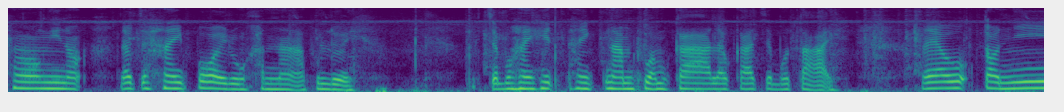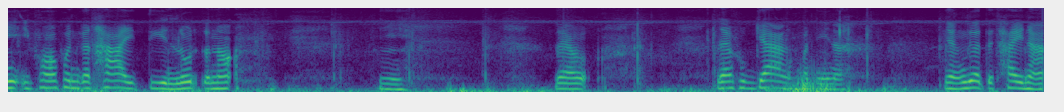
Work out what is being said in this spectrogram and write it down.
ท้องนี่เนาะเราจะให้ปล่อยลงคันนาพุ่นเลย จะบ่ให้เฮ็ดให้น้ำท่วมกาแล้วกาจะบ่ตาย แล้วตอนนี้อีพ่อเพิ่นก็ท่ายตีนรถแล้วเนาะนี่แล้วแล้วทุกอย่างปันนี้นะยังเลือดแต่ไทยนา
